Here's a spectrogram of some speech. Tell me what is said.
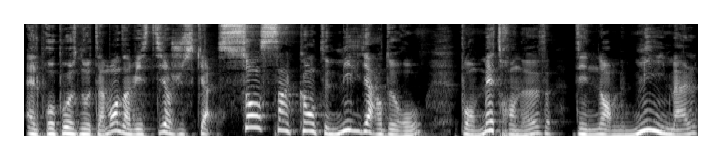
Elle propose notamment d'investir jusqu'à 150 milliards d'euros pour mettre en œuvre des normes minimales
